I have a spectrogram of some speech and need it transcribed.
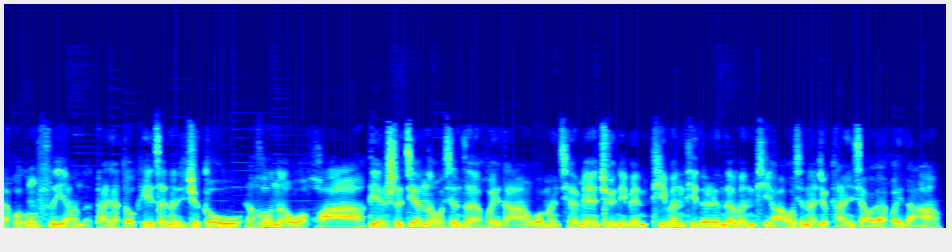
百货公司一样的，大家都可以在那里去购物。然后呢，我花点时间呢，我现在回答我们前面群里边提问题的人的问题啊，我现在就看一下，我来回答啊。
